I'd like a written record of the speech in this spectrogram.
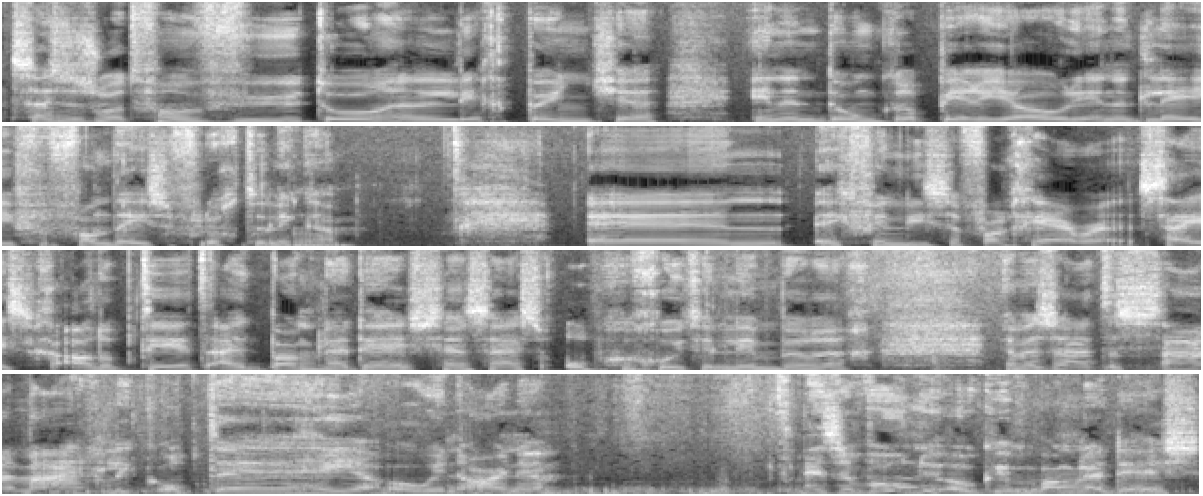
Zij is een soort van vuurtoren, een lichtpuntje in een donkere periode in het leven van deze vluchtelingen. En ik vind Lisa van Gerwen. Zij is geadopteerd uit Bangladesh en zij is opgegroeid in Limburg. En we zaten samen eigenlijk op de HEAO in Arnhem. En ze woont nu ook in Bangladesh.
